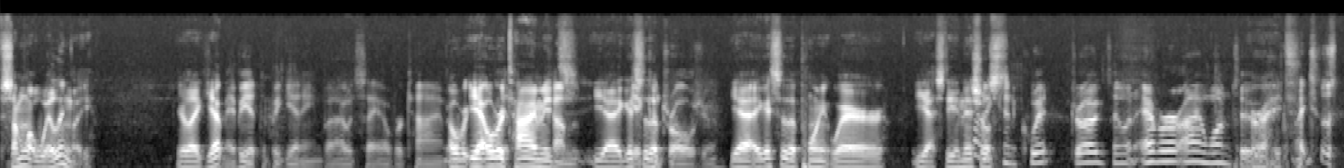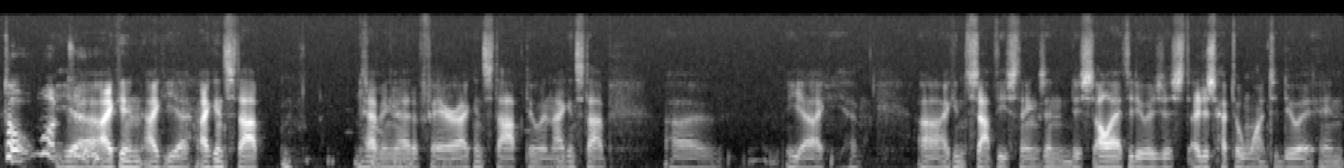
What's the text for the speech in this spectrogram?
somewhat willingly. You're like, yep. Maybe at the beginning, but I would say over time. Over yeah, over it time it's yeah, it gets it to the controls you. yeah, it gets to the point where yes, the initial I can quit drugs whenever I want to. Right. I just don't want yeah to. i can i yeah i can stop It's having okay. that affair i can stop doing i can stop uh yeah I, yeah uh, i can stop these things and just all i have to do is just i just have to want to do it and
